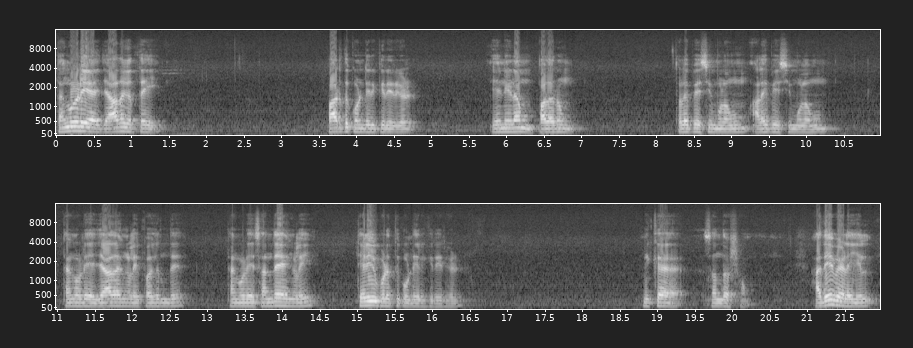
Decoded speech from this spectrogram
தங்களுடைய ஜாதகத்தை பார்த்து கொண்டிருக்கிறீர்கள். என்னிடம் பலரும் தொலைபேசி மூலமும் அலைபேசி மூலமும் தங்களுடைய ஜாதகங்களை பகிர்ந்து தங்களுடைய சந்தேகங்களை தெளிவுபடுத்தி கொண்டிருக்கிறீர்கள். மிக்க சந்தோஷம். அதே வேளையில்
